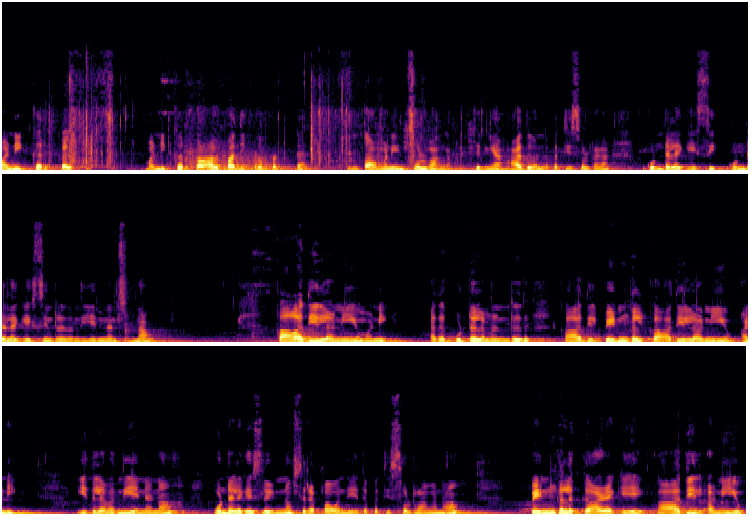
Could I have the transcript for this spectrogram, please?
மணிக்கற்கள் மணிக்கற்களால் பதிக்கப்பட்ட சிந்தாமணின்னு சொல்லுவாங்க சரிங்களா? அது வந்து பற்றி சொல்கிறாங்க குண்டலகேசி குண்டலகேசின்றது வந்து என்னன்னு சொன்னால் காதில் அணியும் அணி. அதை குண்டலம்ன்றது காதில் பெண்கள் காதில் அணியும் அணி. இதில் வந்து என்னென்னா குண்டலகேசில் இன்னும் சிறப்பாக வந்து எதை பற்றி சொல்கிறாங்கன்னா பெண்களுக்கு அழகே காதில் அணியும்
